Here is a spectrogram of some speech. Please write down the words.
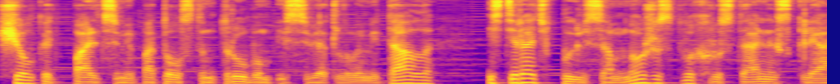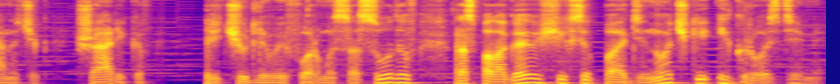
щелкать пальцами по толстым трубам из светлого металла и стирать пыль со множества хрустальных скляночек, шариков, причудливой формы сосудов, располагающихся поодиночке и гроздями.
